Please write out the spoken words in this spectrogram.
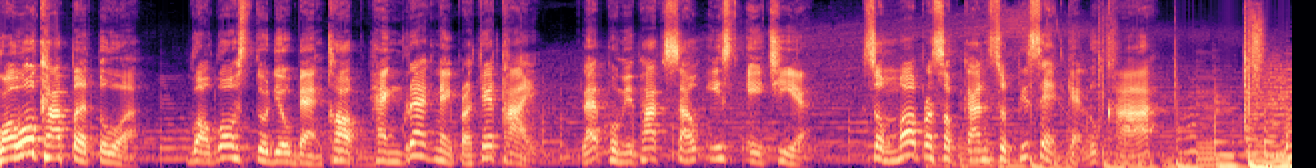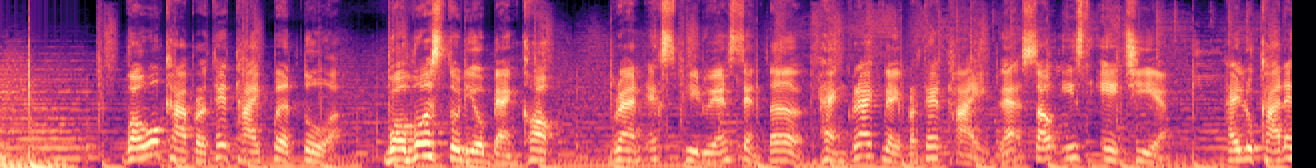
w o l v o Car เปิดตัว Volvo Studio Bangkok แห่งแรกในประเทศไทย และภูมิภาค Southeast Asia ส่งมอบประสบการณ์สุดพิเศษแก่ลูกค้า Volvo Car ประเทศไทยเปิดตัว Volvo Studio Bangkok Brand Experience Center แห่งแรกในประเทศไทย และ Southeast Asia ให้ลูกค้าได้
